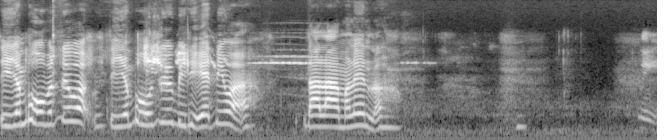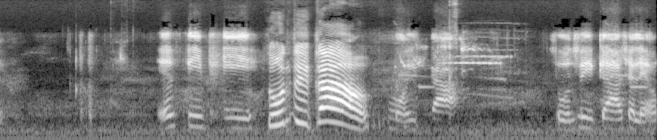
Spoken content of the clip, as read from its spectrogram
สีชมพูมันชื่อว่าสีชมพูชื่อ BTS นี่หว่าดารามาเล่นเหรอ นี่ SCP ศูนย์สี่เก้าหมออีกาศูนย์สี่เก้าใช่แล้ว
